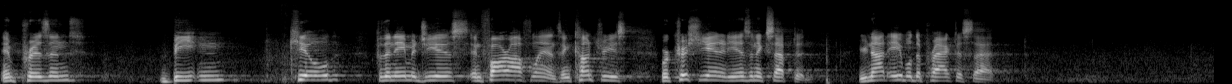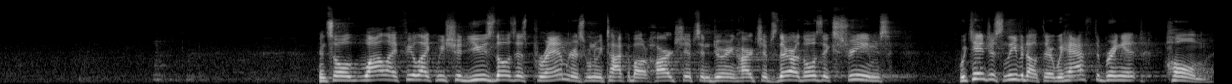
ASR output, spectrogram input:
imprisoned, beaten, killed for the name of Jesus in far off lands, in countries where Christianity isn't accepted. You're not able to practice that. And so, while I feel like we should use those as parameters when we talk about hardships, enduring hardships, there are those extremes. We can't just leave it out there. We have to bring it home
